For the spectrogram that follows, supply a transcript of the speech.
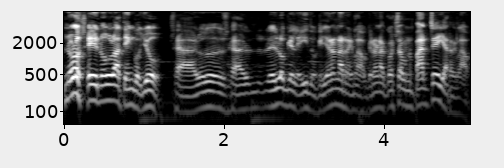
No lo sé, no la tengo yo. O sea, es lo que he leído, que ya lo han arreglado, que era una cosa, un parche y arreglado.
